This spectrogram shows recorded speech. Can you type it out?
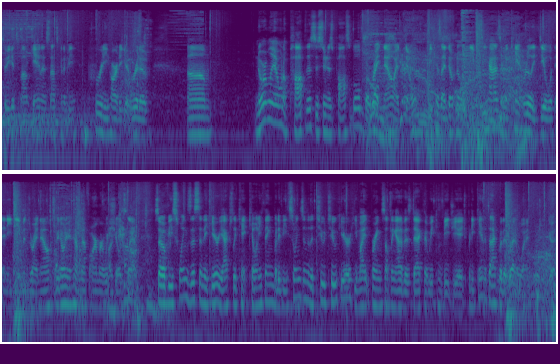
so he gets Mount Mal'Ganis. That's going to be pretty hard to get rid of. Um, normally I want to pop this as soon as possible, but right now I don't because I don't know what demons he has, and we can't really deal with any demons right now because we don't even have enough armor with Shield Slam. So if he swings this into here, he actually can't kill anything, but if he swings into the 2-2 here, he might bring something out of his deck that we can BGH, but he can't attack with it right away, which is good.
